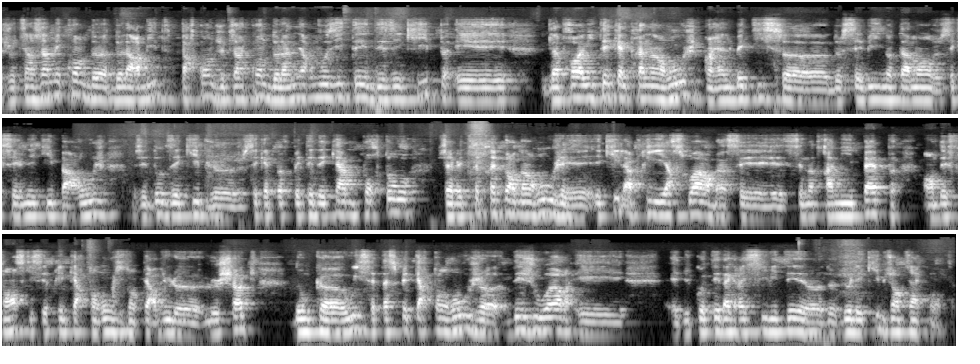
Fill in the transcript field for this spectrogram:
Je tiens jamais compte de, l'arbitre. Par contre, je tiens compte de la nervosité des équipes et de la probabilité qu'elles prennent un rouge. Quand il y a le bêtise euh, de Séville, notamment, je sais que c'est une équipe à rouge. J'ai d'autres équipes, je, sais qu'elles peuvent péter des câbles. Porto, j'avais très très peur d'un rouge. Et, qui l'a pris hier soir? Ben, C'est notre ami Pep en défense qui s'est pris le carton rouge. Ils ont perdu le choc. Donc euh, oui, cet aspect de carton rouge euh, des joueurs et, du côté d'agressivité euh, de, l'équipe, j'en tiens compte.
